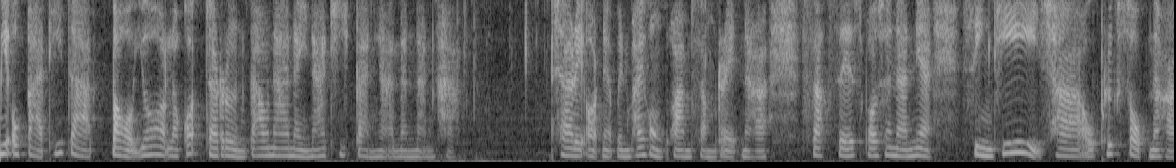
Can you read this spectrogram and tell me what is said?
มีโอกาสที่จะต่อยอดแล้วก็เจริญก้าวหน้าในหน้าที่การงานนั้นๆค่ะ ชาริออตเนี่ยเป็นไพ่ของความสำเร็จนะคะ success เพราะฉะนั้นเนี่ยสิ่งที่ชาวพฤกษบนะคะ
